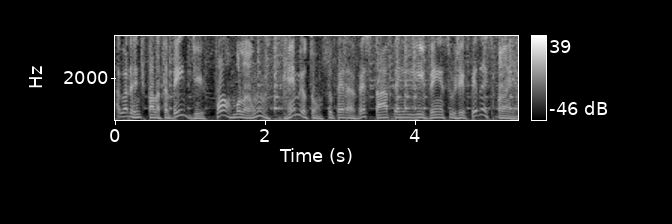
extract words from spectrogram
Agora a gente fala também de Fórmula 1. Hamilton supera Verstappen e vence o GP da Espanha.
